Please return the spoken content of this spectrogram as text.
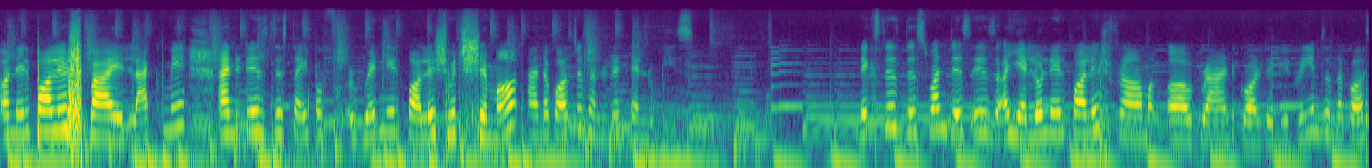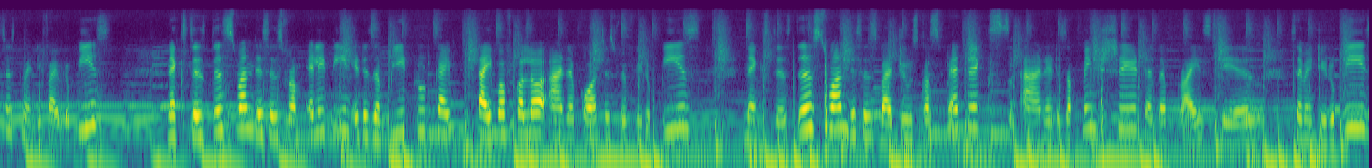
a nail polish by Lakme and it is this type of red nail polish with shimmer and the cost is 110 rupees. Next is this one. This is a yellow nail polish from a brand called Daily Dreams and the cost is 25 rupees next is this one. This is from Elle 18 it is a beetroot type, type of color and the cost is 50 rupees. Next is this one. This is by Juice Cosmetics and it is a pink shade and the price is 70 rupees.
